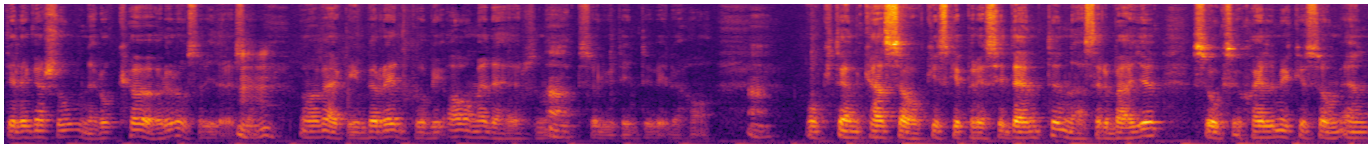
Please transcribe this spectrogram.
delegationer och körer och så vidare. Så mm. Man var verkligen beredd på att bli av med det här som man ja. absolut inte ville ha. Ja. Och den kazakiske presidenten Nazarbayev såg sig själv mycket som en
